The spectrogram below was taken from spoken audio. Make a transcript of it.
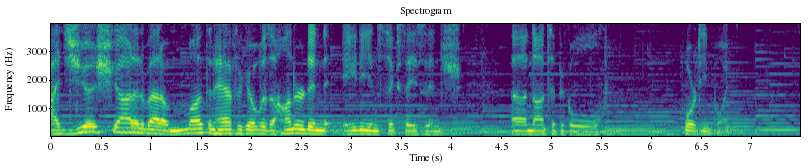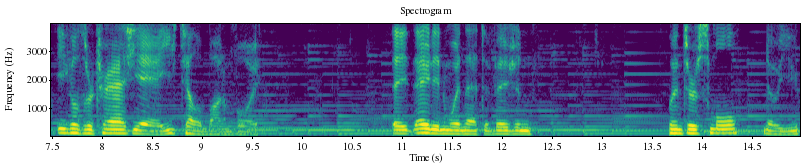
I just shot it about a month and a half ago. It was 180 and 6 8 inch, uh, non-typical 14 point. Eagles are trash? Yeah, you tell them, bottom boy. They, they didn't win that division. Linter Small? No, you.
